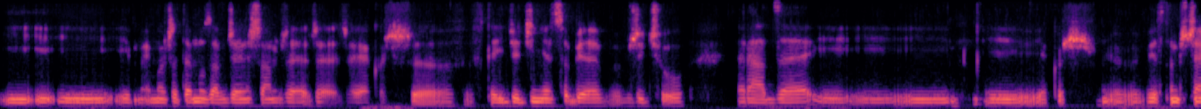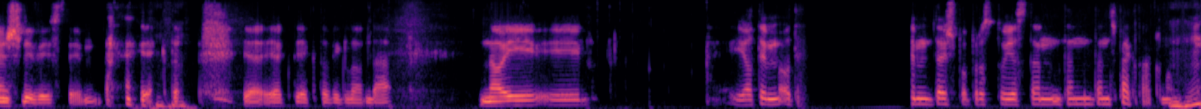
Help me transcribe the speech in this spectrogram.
I, i, i, i może temu zawdzięczam, że, że, że jakoś e, w tej dziedzinie sobie w życiu radzę i, i, i, jakoś jestem szczęśliwy z tym, jak to, jak, jak to wygląda. No i, i, i o tym, o tym też po prostu jest ten, ten, ten spektakl. No. Mhm.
